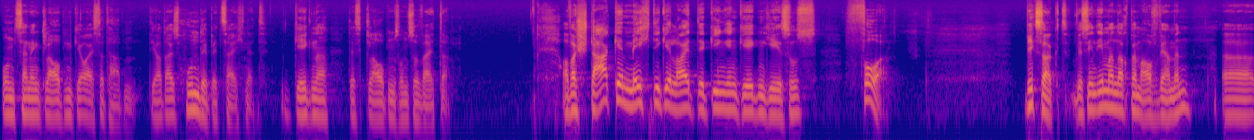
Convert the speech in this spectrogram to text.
und seinen Glauben geäußert haben. Die hat er als Hunde bezeichnet, Gegner des Glaubens und so weiter. Aber starke, mächtige Leute gingen gegen Jesus vor. Wie gesagt, wir sind immer noch beim Aufwärmen. Äh,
